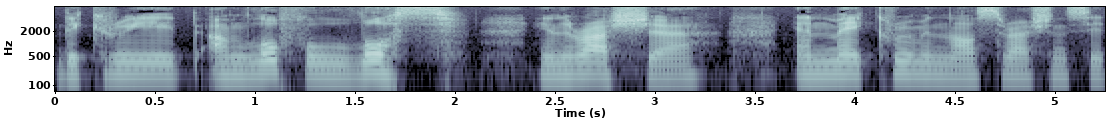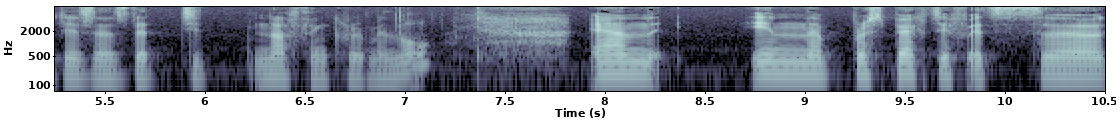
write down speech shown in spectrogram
They create unlawful laws in Russia and make criminals Russian citizens that did nothing criminal. And in the perspective, it's uh,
